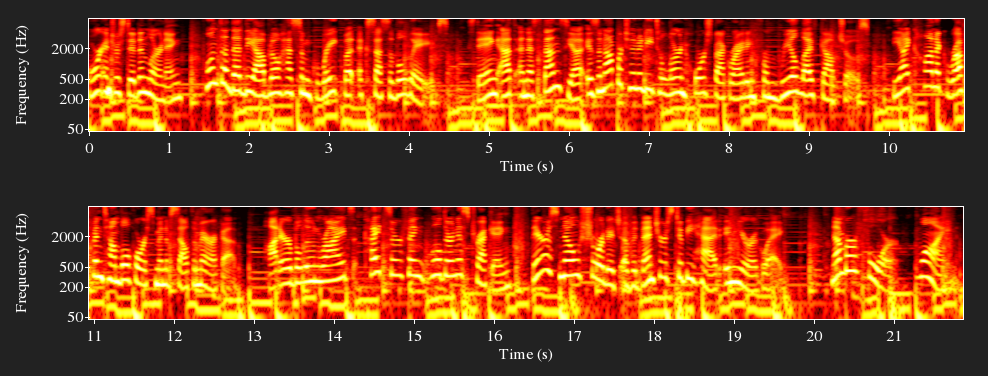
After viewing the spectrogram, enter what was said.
or interested in learning, Punta del Diablo has some great but accessible waves. Staying at an estancia is an opportunity to learn horseback riding from real life gauchos, the iconic rough and tumble horsemen of South America. Hot air balloon rides, kite surfing, wilderness trekking, there is no shortage of adventures to be had in Uruguay. Number 4. Wine.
